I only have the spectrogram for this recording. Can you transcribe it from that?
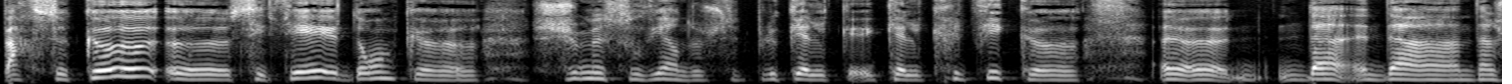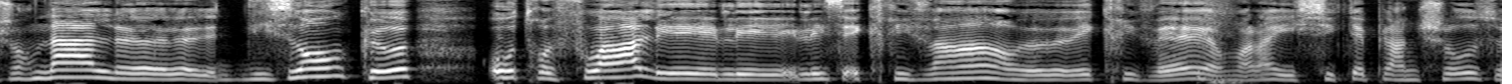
parce que euh, c'était donc, euh, je me souviens de je sais plus quelle, quelle critique euh, euh, d'un- journal euh, disant que autrefois les, les, les écrivains euh, écrivaient, voilà, ils citaient plein de choses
